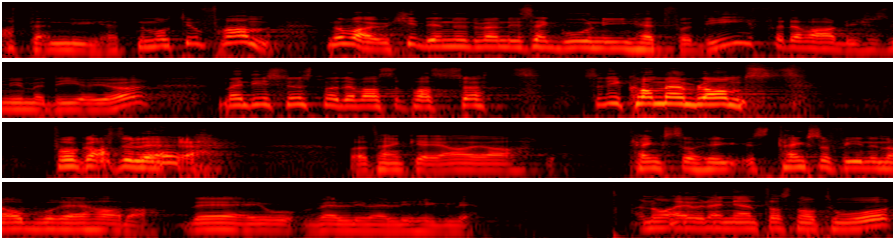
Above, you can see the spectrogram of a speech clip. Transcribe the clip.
At den nyheten måtte jo fram. Nå var jo ikke det nødvendigvis en god nyhet for de, for det var jo ikke så mye med de å gjøre. Men de syntes det var såpass søtt, så de kom med en blomst for å gratulere. Og da tenker jeg, ja, ja, Tenk så, tenk så, fine naboer jeg har, da. Det er jo veldig veldig hyggelig. Nå er jo den jenta snart to år,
